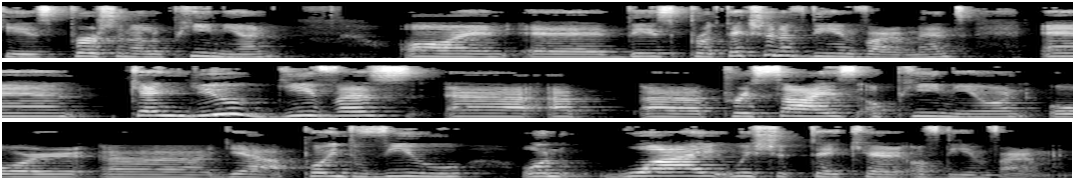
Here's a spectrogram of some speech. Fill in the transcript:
his personal opinion on uh, this protection of the environment. And can you give us uh, a, a precise opinion or uh, yeah point of view on why we should take care of the environment?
